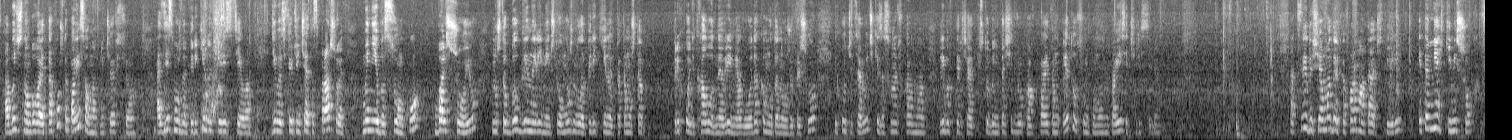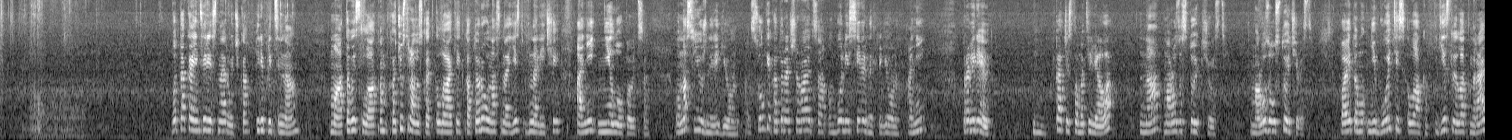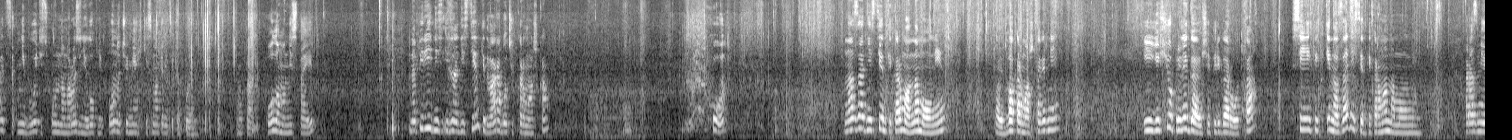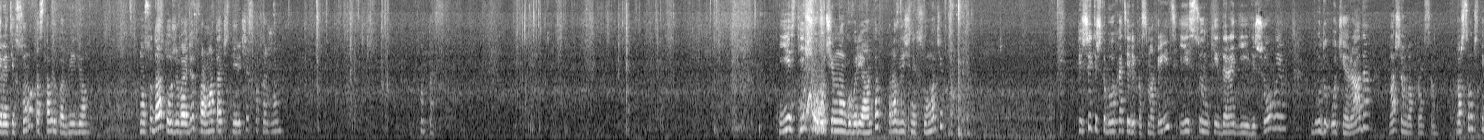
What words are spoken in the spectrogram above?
Обычно он бывает такой, что повесил на плечо все. А здесь можно перекинуть через тело. Девочки очень часто спрашивают, мне бы сумку большую, но чтобы был длинный ремень, чтобы можно было перекинуть, потому что приходит холодное время года, кому-то оно уже пришло, и хочется ручки засунуть в карман, либо в перчатки, чтобы не тащить в руках. Поэтому эту сумку можно повесить через себя. Так, следующая моделька формата А4. Это мягкий мешок. Вот такая интересная ручка, переплетена, матовый, с лаком. Хочу сразу сказать, лаки, которые у нас есть в наличии, они не лопаются. У нас южный регион. Сумки, которые отшиваются в более северных регионах, они проверяют качество материала на морозостойчивость, морозоустойчивость. Поэтому не бойтесь лаков. Если лак нравится, не бойтесь, он на морозе не лопнет. Он очень мягкий, смотрите какой он. Вот так. Колом он не стоит. На передней и задней стенке два рабочих кармашка вход. На задней стенке карман на молнии. Ой, два кармашка, вернее. И еще прилегающая перегородка, сейфик. И на задней стенке карман на молнии. Размеры этих сумок оставлю под видео. Но сюда тоже войдет формат А4. Сейчас покажу. Вот так. Есть еще очень много вариантов различных сумочек. Пишите, что бы вы хотели посмотреть. Есть сумки дорогие, дешевые. Буду очень рада вашим вопросам. Ваш сумчатый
